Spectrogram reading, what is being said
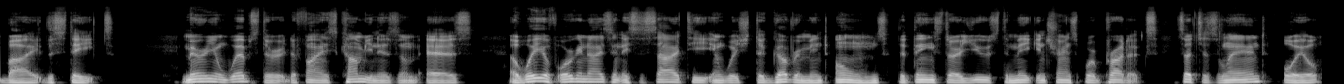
by the state. Merriam Webster defines communism as a way of organizing a society in which the government owns the things that are used to make and transport products, such as land, oil,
